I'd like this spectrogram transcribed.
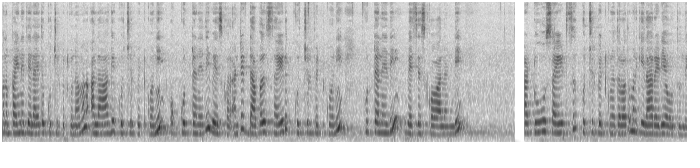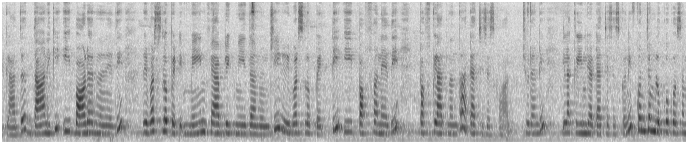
మనం పైన అయితే ఎలా అయితే కుచ్చులు పెట్టుకున్నామో అలాగే కుచ్చులు పెట్టుకొని ఒక కుట్ అనేది వేసుకోవాలి. అంటే డబల్ సైడ్ కుచ్చులు పెట్టుకొని కుట్ అనేది వేసేసుకోవాలండి. ఆ టూ సైడ్స్ కుచ్చులు పెట్టుకున్న తర్వాత మనకి ఇలా రెడీ అవుతుంది క్లాత్. దానికి ఈ బార్డర్ అనేది రివర్స్లో పెట్టి మెయిన్ ఫ్యాబ్రిక్ మీద నుంచి రివర్స్లో పెట్టి ఈ పఫ్ అనేది పఫ్ క్లాత్ అంతా అటాచ్ చేసేసుకోవాలి. చూడండి ఇలా క్లీన్గా అటాచ్ చేసేసుకొని కొంచెం లుక్ కోసం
